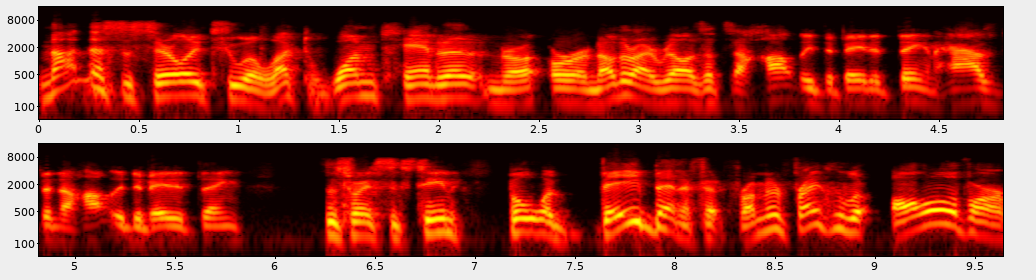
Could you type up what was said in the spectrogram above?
not necessarily to elect one candidate or another. I realize that's a hotly debated thing and has been a hotly debated thing since 2016. But what they benefit from, and frankly, what all of our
